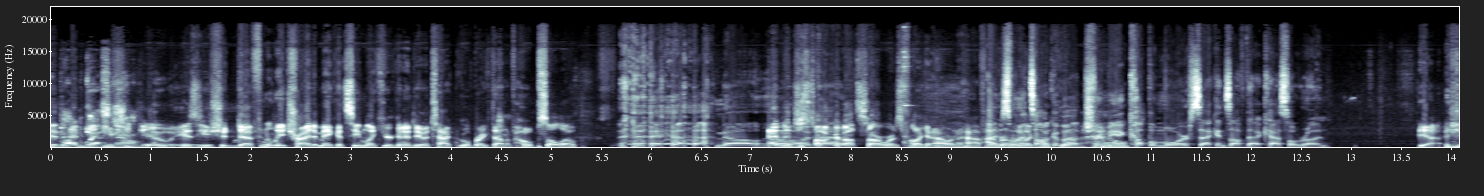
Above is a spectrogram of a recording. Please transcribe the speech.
and, and what you now. should do is you should definitely try to make it seem like you're going to do a tactical breakdown of Hope Solo, No. and then just talk about Star Wars for like an hour and a half. And I just everyone want to be talk like, "What about the trimming hell?" a couple more seconds off that Kessel run. Yeah. They'll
